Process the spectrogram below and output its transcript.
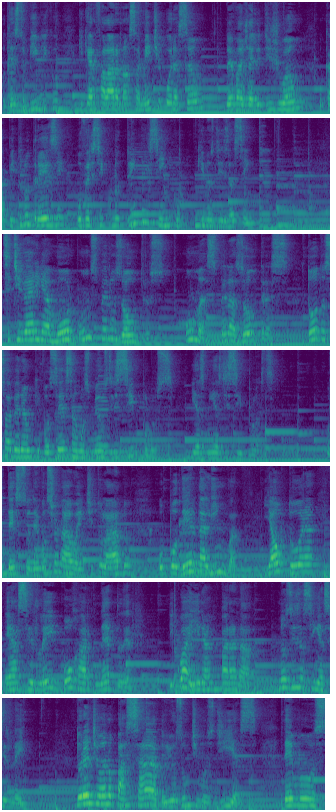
O texto bíblico que quer falar a nossa mente e coração do Evangelho de João, o capítulo 13, o versículo 35, que nos diz assim: Se tiverem amor uns pelos outros, umas pelas outras, todos saberão que vocês são os meus discípulos e as minhas discípulas. O texto devocional é intitulado O Poder da Língua e a autora é a Sirley Bohart-Nedler, de Guaíra, Paraná. Nos diz assim a Sirley: Durante o ano passado e os últimos dias, temos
